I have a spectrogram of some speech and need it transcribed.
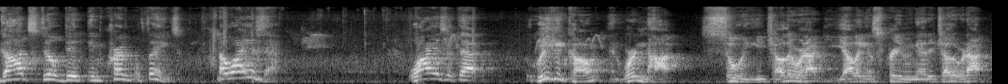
God still did incredible things. Now, why is that? Why is it that we can come and we're not suing each other, we're not yelling and screaming at each other, we're not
